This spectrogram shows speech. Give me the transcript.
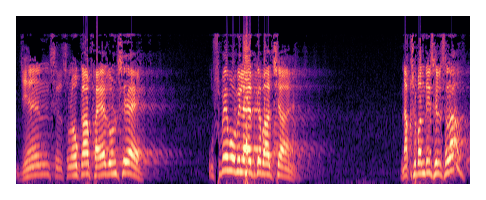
جین سلسلوں کا فیض ان سے ہے، اس میں وہ ولایت کے بادشاہ ہیں۔ نقش بندی سلسلہ۔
